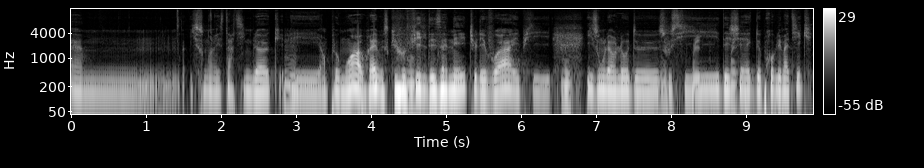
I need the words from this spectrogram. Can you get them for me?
Euh, ils sont dans les starting blocks Mm. et un peu moins après, parce qu'au Mm. fil des années, tu les vois et puis Oui. ils ont leur lot de Oui. soucis, d'échecs, de problématiques.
